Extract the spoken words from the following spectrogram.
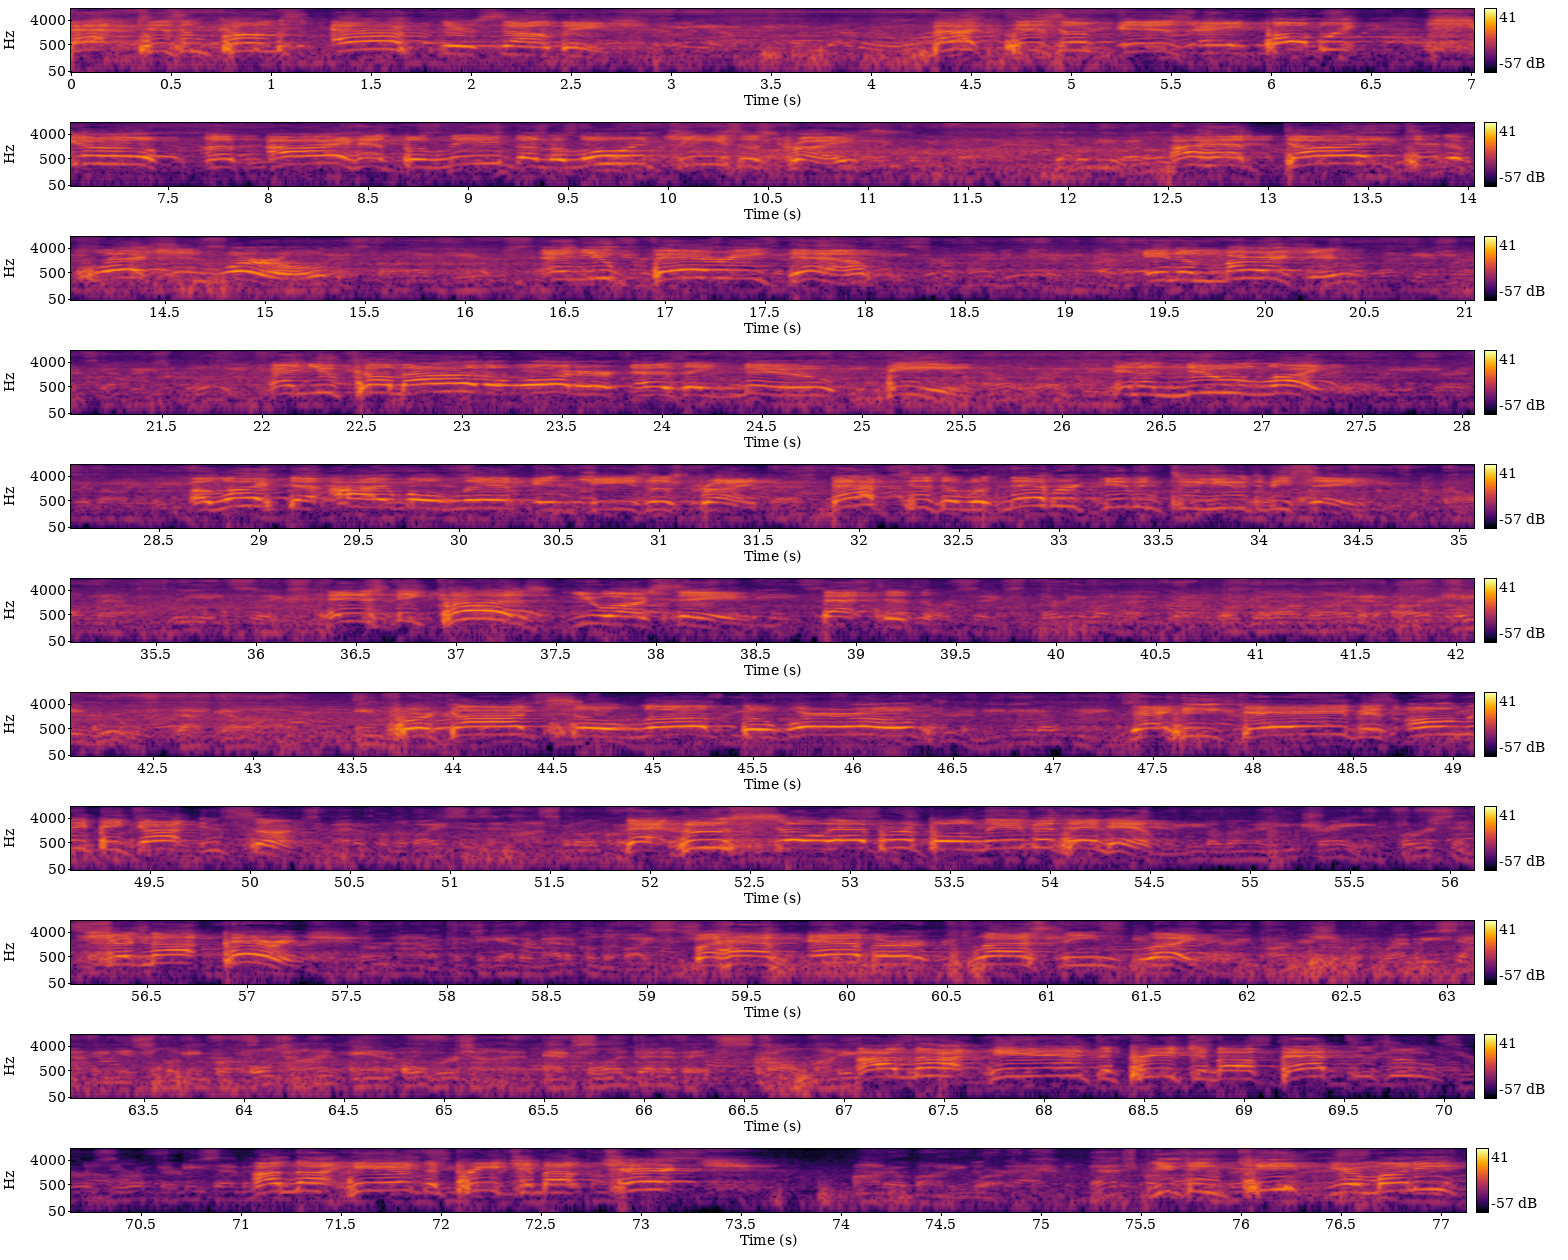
Baptism comes after salvation. Baptism is a public show of I have believed on the Lord Jesus Christ. I have died to the flesh and world, and you bury death in immersion and you come out of the water as a new being, in a new life. A life that I will live in Jesus Christ. Baptism was never given to you to be saved. It is because you are saved. Baptism. Or go online at arcaderoof.com. For God so loved the world that he gave his only begotten Son, Medical devices and hospital that whosoever believeth in him You need to learn a new trade. First and should not perish, Learn how to put together medical devices. but have everlasting life. Partnership with Remedy Staffing is looking for full-time and overtime. Excellent benefits. Call Monday. I'm not here to preach about baptism. I'm not here to preach about church. Auto body work. You can keep your money.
